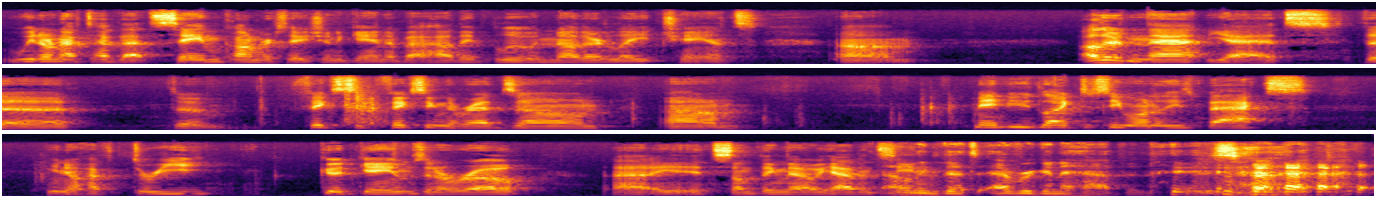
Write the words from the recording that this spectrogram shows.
we don't have to have that same conversation again about how they blew another late chance. Um, other than that, yeah, it's the the fix, fixing the red zone. Um, maybe you'd like to see one of these backs, you know, have three good games in a row. Uh, it's something that we haven't seen. I don't think that's ever going to happen.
